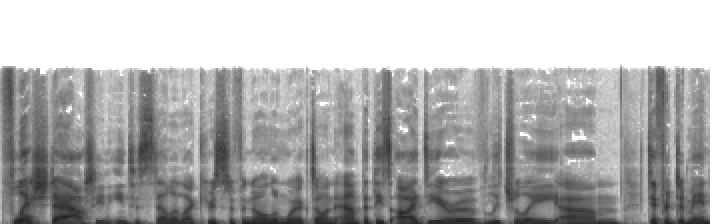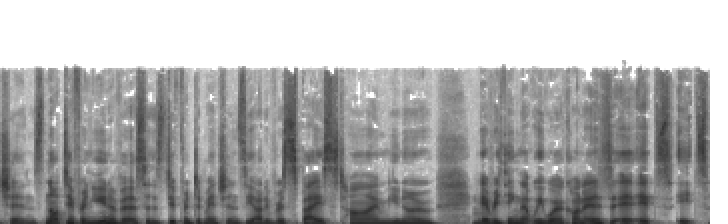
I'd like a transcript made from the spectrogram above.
fleshed out in Interstellar, like Christopher Nolan worked on. Um, but this idea of literally um, different dimensions, not different universes, different dimensions. The idea of space, time, you know, everything that we work on. It's it's it's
